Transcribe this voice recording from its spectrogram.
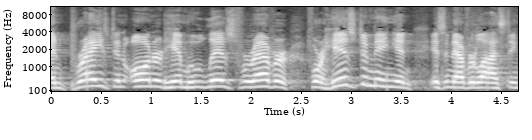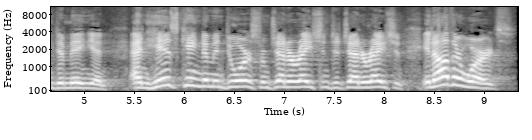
and praised and honored him who lives forever, for his dominion is an everlasting dominion, and his kingdom endures from generation to generation. In other words,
